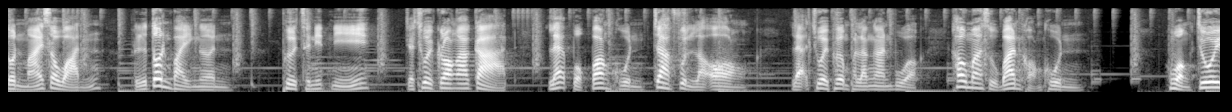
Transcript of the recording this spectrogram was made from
ต้นไม้สวรรค์ หรือต้นใบเงิน พืชชนิดนี้จะช่วยกรองอากาศ และปกป้องคุณจากฝุ่นละออง และช่วยเพิ่มพลังงานบวกเข้ามาสู่บ้านของคุณ ห่วงจุ้ย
